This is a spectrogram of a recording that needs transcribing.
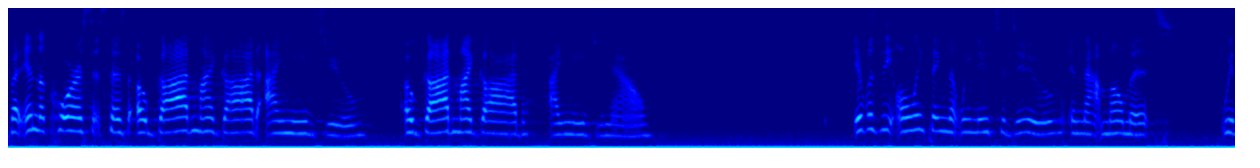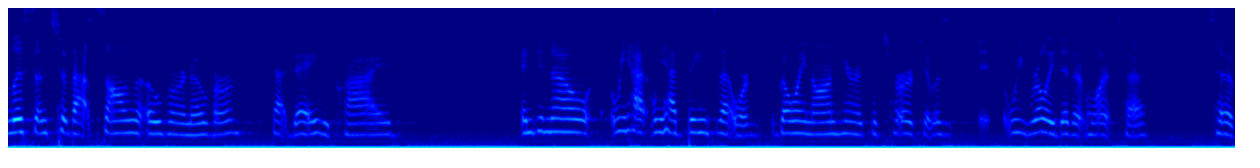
But in the chorus, it says, Oh God, my God, I need you. Oh God, my God, I need you now. It was the only thing that we knew to do in that moment. We listened to that song over and over that day. We cried. And you know, we had we had things that were going on here at the church. It was it, we really didn't want to to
